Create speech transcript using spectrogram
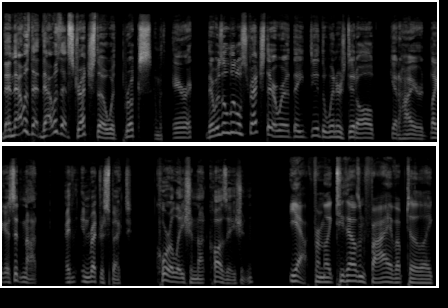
Then that was that that was that stretch though with Brooks and with Eric. There was a little stretch there where they did the winners did all get hired. Like I said, not I- in retrospect, correlation, not causation. yeah, from like 2005 up to like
